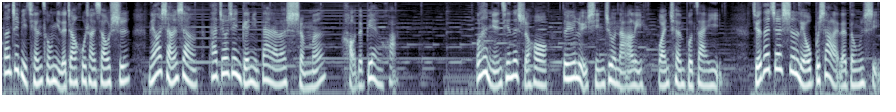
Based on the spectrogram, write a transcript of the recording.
当这笔钱从你的账户上消失，你要想想它究竟给你带来了什么好的变化。我很年轻的时候，对于旅行住哪里完全不在意，觉得这是留不下来的东西。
